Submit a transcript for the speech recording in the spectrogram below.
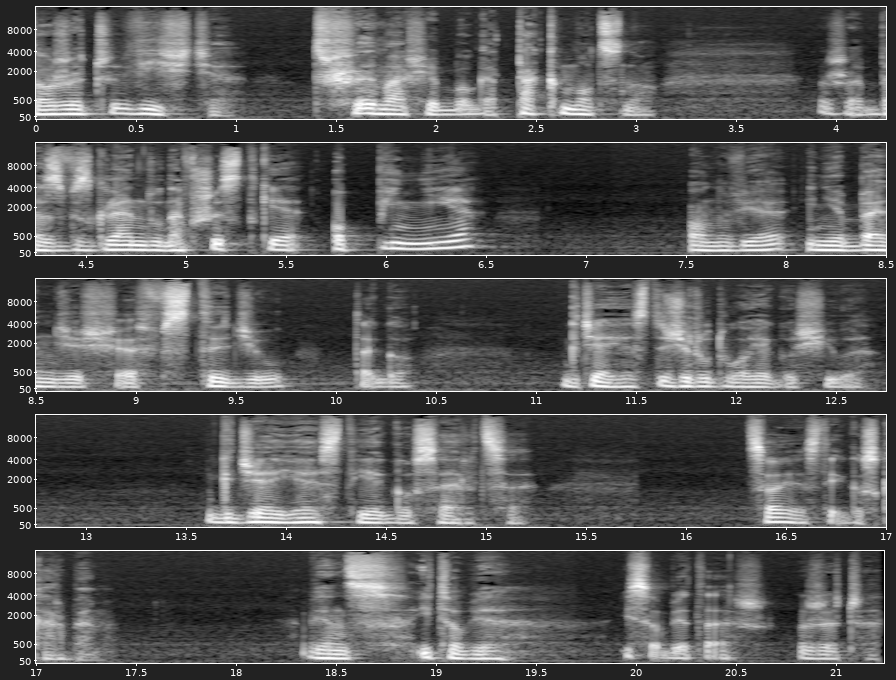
to rzeczywiście trzyma się Boga tak mocno, że bez względu na wszystkie opinie, on wie i nie będzie się wstydził tego, gdzie jest źródło jego siły gdzie jest jego serce, co jest jego skarbem. Więc i tobie, i sobie też życzę,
